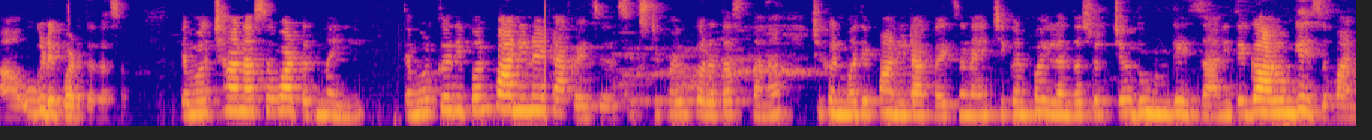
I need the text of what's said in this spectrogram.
उघडे पडतात असं. त्यामुळे छान असं वाटत नाहीये. त्यामुळे कधी पण पाणी नाही टाकायचं. सिक्स्टी फाईव्ह करत असताना चिकनमध्ये पाणी टाकायचं नाही. चिकन पहिल्यांदा स्वच्छ धुवून घ्यायचं आणि ते गाळून घ्यायचं पाणी.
